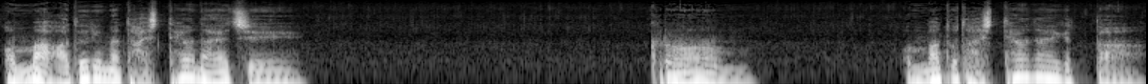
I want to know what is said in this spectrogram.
엄마 아들이면 다시 태어나야지. 그럼 엄마도 다시 태어나야겠다.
